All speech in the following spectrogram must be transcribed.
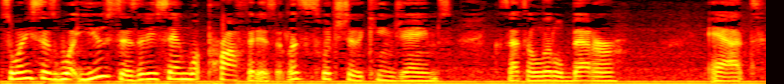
So when he says what use is it, he's saying what profit is it? Let's switch to the King James because that's a little better at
